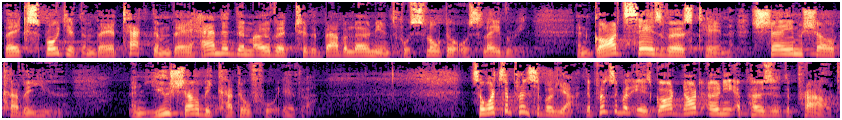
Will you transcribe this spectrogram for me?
They exploited them. They attacked them. They handed them over to the Babylonians for slaughter or slavery. And God says, verse 10, shame shall cover you and you shall be cut off forever. So what's the principle here? The principle is God not only opposes the proud,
